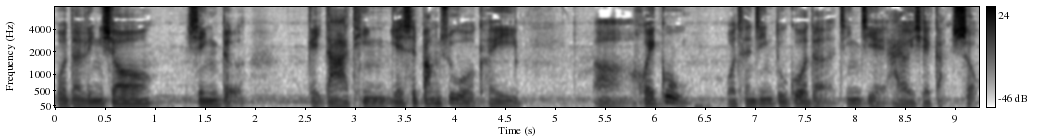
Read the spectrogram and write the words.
我的灵修心得给大家听，也是帮助我可以呃回顾我曾经读过的经节，还有一些感受。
